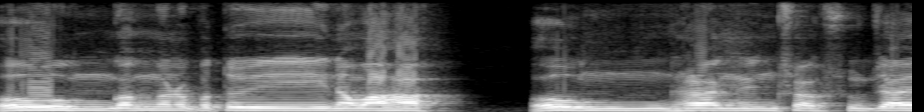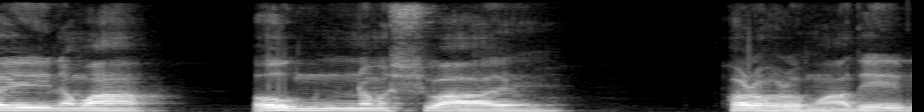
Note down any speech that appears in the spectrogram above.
ওং গঙ্গনপতৈ নমঃ। ওং হিরণ্যিংস সূর্যায় নমঃ। ওং নম হর হর মহাদেব।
